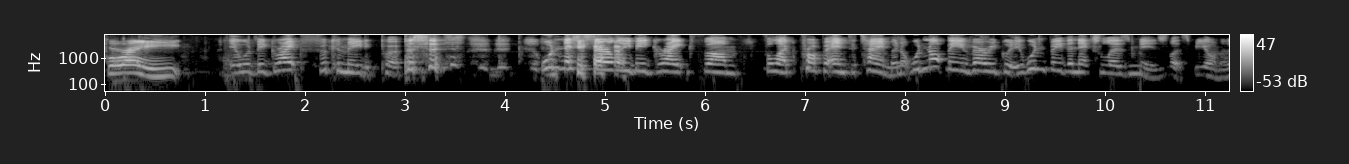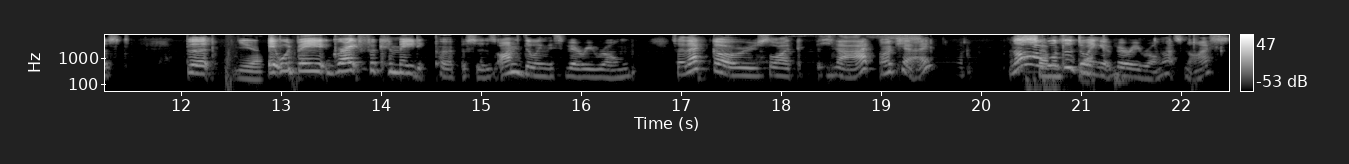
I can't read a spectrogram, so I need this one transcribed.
great. It would be great for comedic purposes. wouldn't necessarily be great for, um, for like proper entertainment. It would not be very good. It wouldn't be the next Les Mis, let's be honest. But Yeah. it would be great for comedic purposes. I'm doing this very wrong. So that goes like that. Okay. No, I wasn't doing it very wrong. That's nice.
